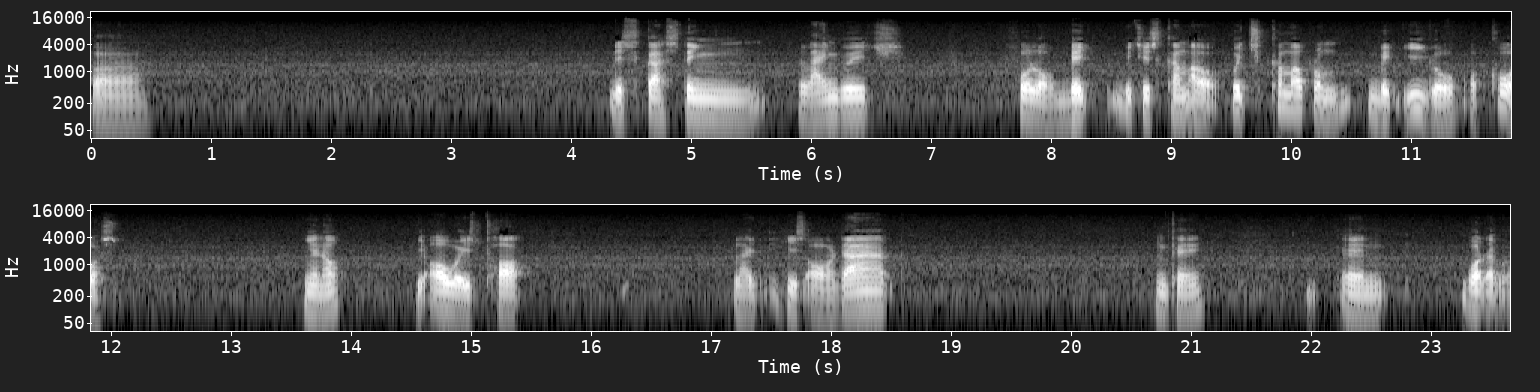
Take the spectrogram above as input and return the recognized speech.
uh, disgusting language, full of big, which is come out, which come out from big ego, of course. You know, he always talk like he's all that. Okay, and whatever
